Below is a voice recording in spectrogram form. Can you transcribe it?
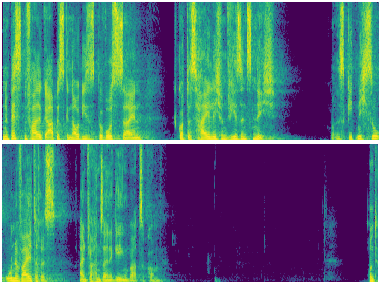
Und im besten Fall gab es genau dieses Bewusstsein, Gott ist heilig und wir sind es nicht. Und es geht nicht so ohne weiteres, einfach in seine Gegenwart zu kommen. Und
